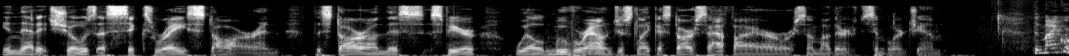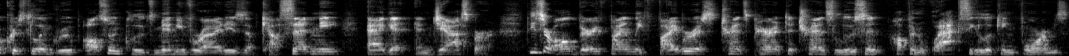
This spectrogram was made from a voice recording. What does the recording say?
in that it shows a six-ray star, and the star on this sphere will move around just like a star sapphire or some other similar gem. The microcrystalline group also includes many varieties of chalcedony, agate, and jasper. These are all very finely fibrous, transparent to translucent, often waxy looking forms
